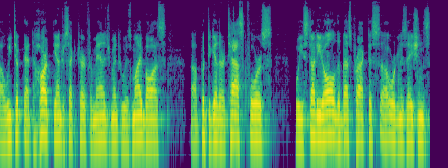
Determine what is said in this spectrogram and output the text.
Uh, we took that to heart. The Undersecretary for Management, who is my boss, uh, put together a task force we studied all of the best practice uh, organizations.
